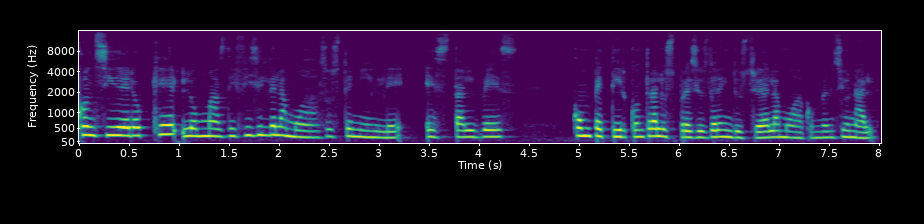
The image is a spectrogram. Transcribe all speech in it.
Considero que lo más difícil de la moda sostenible es tal vez competir contra los precios de la industria de la moda convencional,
